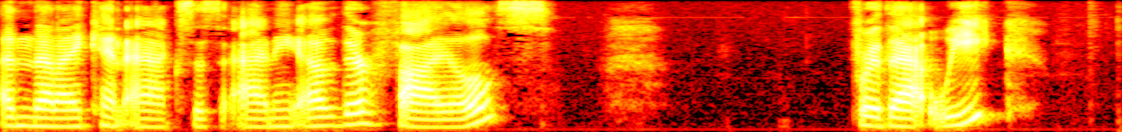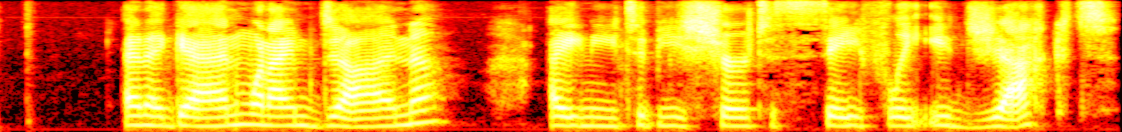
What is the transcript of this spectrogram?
And then I can access any of their files for that week and again, when I'm done, I need to be sure to safely eject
